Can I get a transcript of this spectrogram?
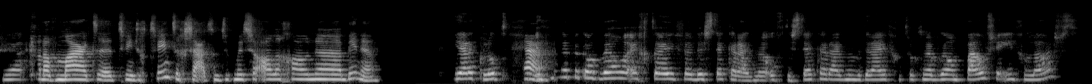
Ja. Vanaf maart 2020 zaten we natuurlijk met z'n allen gewoon binnen. Ja, dat klopt. En toen heb ik ook wel echt even de stekker uit mijn, of de stekker uit mijn bedrijf getrokken. Toen heb ik wel een pauze ingelast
